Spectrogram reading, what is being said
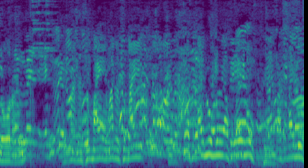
โจรันมาจะสบายมาจะสบายก็สบายลูกเลยอะสบายลูกมาสบายลูก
